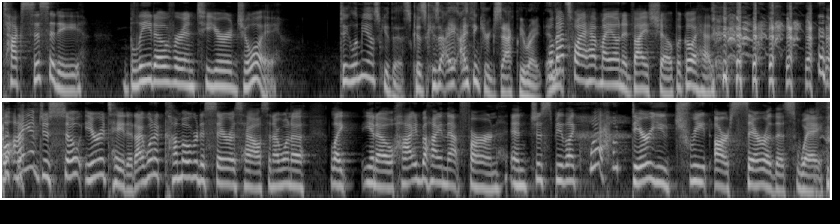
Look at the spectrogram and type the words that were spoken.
toxicity bleed over into your joy. Tig, let me ask you this, because because I, I think you're exactly right. Well, that's why I have my own advice show, but go ahead. well, I am just so irritated. I want to come over to Sarah's house and I want to, like, you know, hide behind that fern and just be like, what? How dare you treat our Sarah this way?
